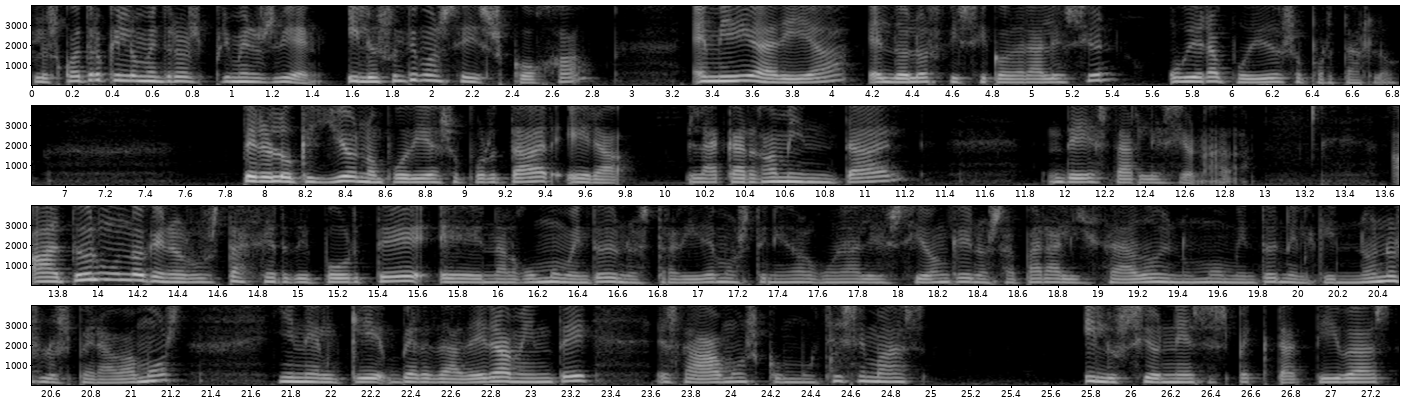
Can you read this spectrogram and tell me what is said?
los cuatro kilómetros primeros bien y los últimos seis coja, en mi día a día el dolor físico de la lesión hubiera podido soportarlo. Pero lo que yo no podía soportar era la carga mental de estar lesionada. A todo el mundo que nos gusta hacer deporte, en algún momento de nuestra vida hemos tenido alguna lesión que nos ha paralizado en un momento en el que no nos lo esperábamos y en el que verdaderamente estábamos con muchísimas ilusiones, expectativas,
